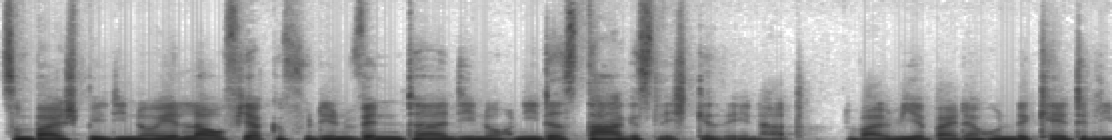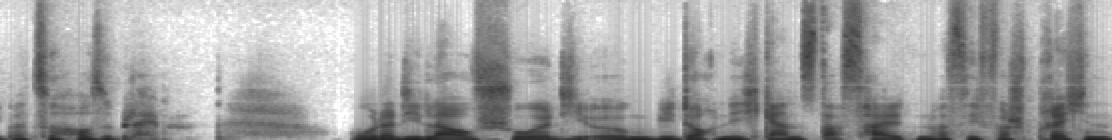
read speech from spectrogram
Zum Beispiel die neue Laufjacke für den Winter, die noch nie das Tageslicht gesehen hat, weil wir bei der Hundekälte lieber zu Hause bleiben. Oder die Laufschuhe, die irgendwie doch nicht ganz das halten, was sie versprechen,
